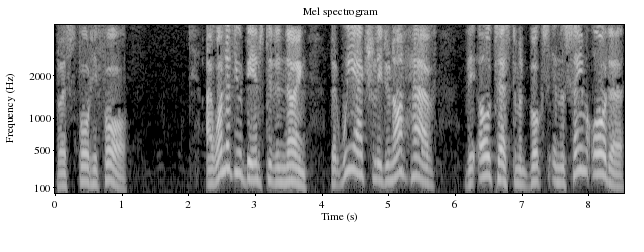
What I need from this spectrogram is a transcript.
verse 44. I wonder if you'd be interested in knowing that we actually do not have the Old Testament books in the same order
